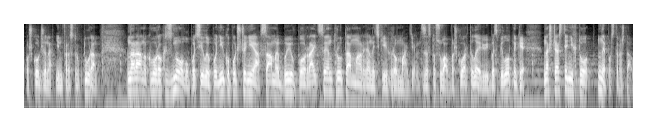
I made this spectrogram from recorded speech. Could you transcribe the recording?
Пошкоджена інфраструктура. На ранок ворог знову поцілив по Нікопольщині, а саме бив по райцентру та Марганицькій громаді. Застосував важку артилерію і безпілотники. На щастя, ніхто не постраждав.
